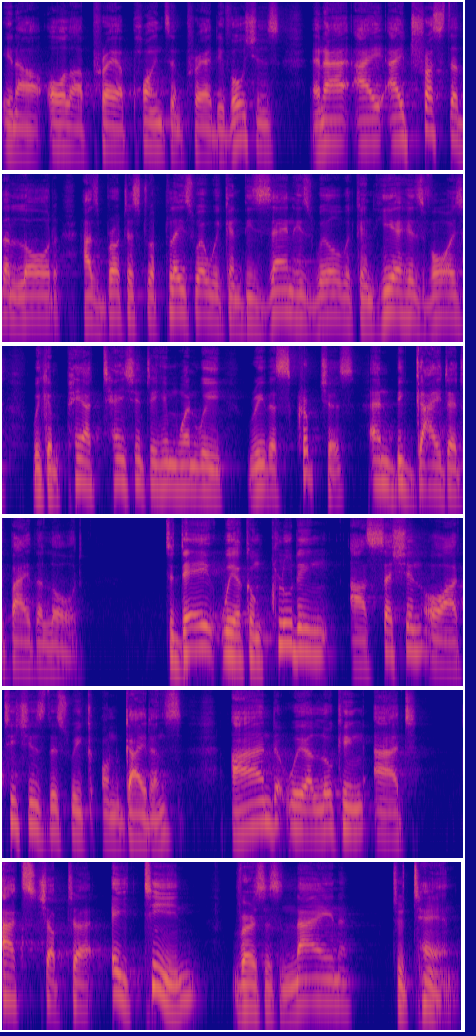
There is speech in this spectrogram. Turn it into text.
in our, all our prayer points and prayer devotions. And I, I, I trust that the Lord has brought us to a place where we can discern His will, we can hear His voice, we can pay attention to Him when we read the scriptures, and be guided by the Lord. Today, we are concluding our session or our teachings this week on guidance, and we are looking at Acts chapter 18, verses 9 to 10.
